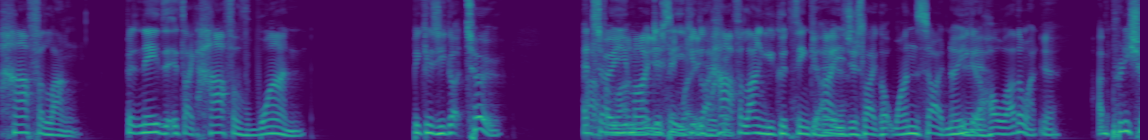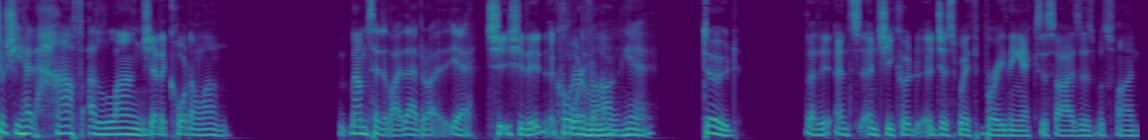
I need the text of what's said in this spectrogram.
Half a lung. But it needs it's like half of one because you got two. And Half so you might do you just think, think, you what- like half a lung, you could think, Yeah, oh, you just like got one side. No, you Yeah, get a whole other one. Yeah. I'm pretty sure she had half a lung. She had a quarter lung. Mum said it like that, but I, yeah, She she did a quarter, of a lung. Yeah, dude. That it, and and she could uh, just with breathing exercises was fine.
